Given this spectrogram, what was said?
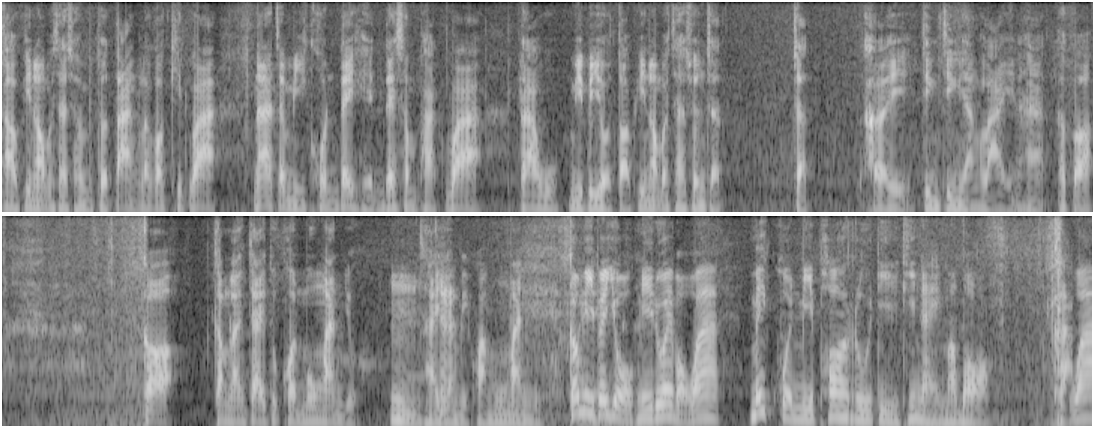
เอาพี่น้องประชาชนเป็นตัวตั้ง แล้วก็คิดว่าน่าจะมีคนได้เห็นได้สัมผัสว่าเรามีประโยชน์ต่อพี่น้องประชาชนจะจะอะไรจริง ๆ อย่างไรนะฮะแล้วก็ก็กำลังใจทุกคนมุ่งมั่นอยู่อืมฮะยังมีความมุ่งมั่นอยู่ก็มีประโยคนี้ด้วยบอกว่า ไม่ควรมีพ่อรู้ดีที่ไหนมาบอกครับ ว่า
